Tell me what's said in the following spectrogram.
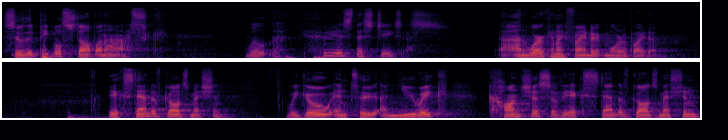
so that people stop and ask, well, who is this Jesus? And where can I find out more about him? The extent of God's mission. We go into a new week conscious of the extent of God's mission.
